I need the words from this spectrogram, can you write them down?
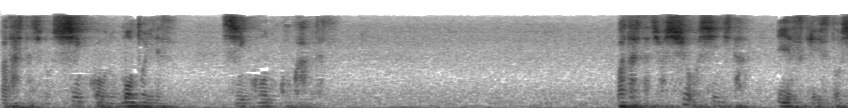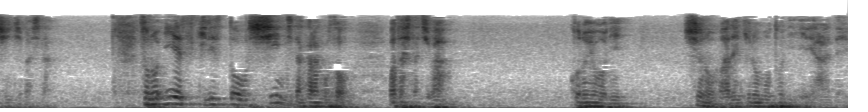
私たちの信仰のもといです。信仰の告白です。私たちは主を信じた。イエス・キリストを信じました。そのイエス・キリストを信じたからこそ私たちはこのように主の招きのもとに入れられている。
